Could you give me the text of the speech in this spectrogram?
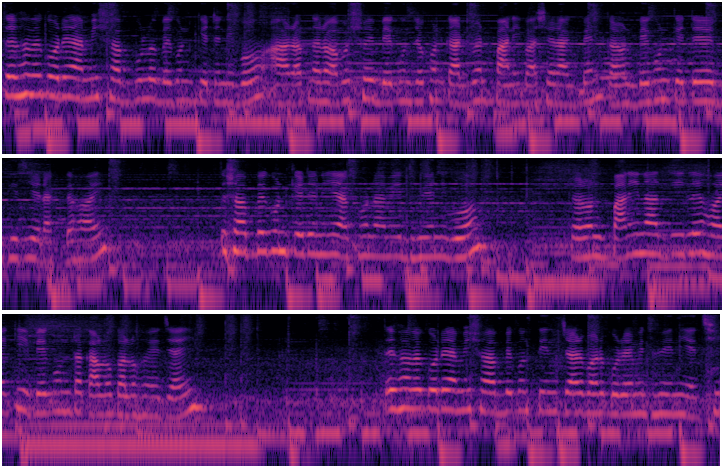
তো এভাবে করে আমি সবগুলো বেগুন কেটে নিব, আর আপনারা অবশ্যই বেগুন যখন কাটবেন পানি পাশে রাখবেন, কারণ বেগুন কেটে ভিজিয়ে রাখতে হয়। তো সব বেগুন কেটে নিয়ে এখন আমি ধুয়ে নিব, কারণ পানি না দিলে হয় কি, বেগুনটা কালো কালো হয়ে যায়। তো এভাবে করে আমি সব বেগুন তিন চারবার করে আমি ধুয়ে নিয়েছি।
